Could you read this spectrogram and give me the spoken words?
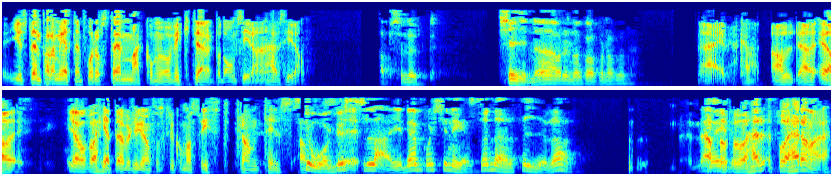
just den parametern, får det att stämma, kommer vara viktigare på de sidan än den här sidan. Absolut. Kina, har du någon koll på dem eller? Nej, jag kan aldrig, jag, jag, var helt övertygad om att de skulle komma sist fram tills Såg att, du eh, sliden på kinesen där, fyra? Alltså på, her, på herrarna?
